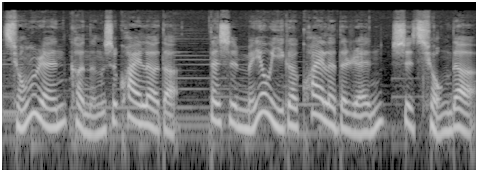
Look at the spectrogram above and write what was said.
穷人可能是快乐的，但是没有一个快乐的人是穷的。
